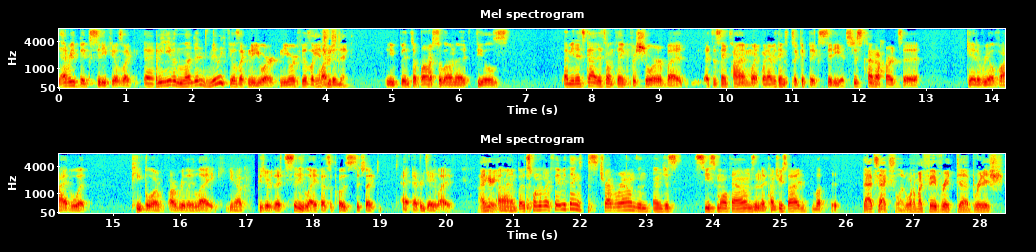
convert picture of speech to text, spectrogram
every big city feels like. I mean, even London really feels like New York. New York feels like London. You've been to Barcelona. It feels. I mean, it's got its own thing for sure, but at the same time, when, when everything's like a big city, it's just kind of hard to get a real vibe of what people are, are really like, you know, because you're it's city life as opposed to like everyday life. I hear you. Um, but it's one of our favorite things: to travel around and, and just see small towns and the countryside. Loved it. That's excellent. One of my favorite uh, British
